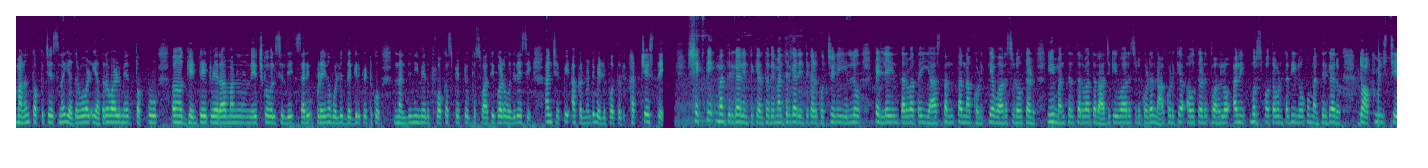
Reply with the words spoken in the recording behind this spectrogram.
మనం తప్పు చేసిన ఎదురు వాళ్ళ ఎదరు వాళ్ళ మీద తప్పు గెంటేటివేరా మనం నేర్చుకోవాల్సింది. సరే ఇప్పుడైనా ఒళ్ళు దగ్గర పెట్టుకో. నందిని మీద ఫోకస్ పెట్టు ఇంకా స్వాతి కూడా వదిలేసి అని చెప్పి అక్కడి నుండి వెళ్ళిపోతుంది. కట్ చేస్తే శక్తి మంత్రి గారి ఇంటికి వెళ్తుంది. మంత్రి గారి ఇంటికాడికి వచ్చిన ఇల్లు పెళ్ళయిన తర్వాత ఈ ఆస్తంతా నా కొడుకే వారసుడు అవుతాడు ఈ మంత్రి తర్వాత రాజకీయ వారసుడు కూడా నా కొడుకే అవుతాడు త్వరలో అని మురిసిపోతూ ఉంటుంది ఈ లోపు మంత్రి గారు. డాక్యుమెంట్స్ చే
